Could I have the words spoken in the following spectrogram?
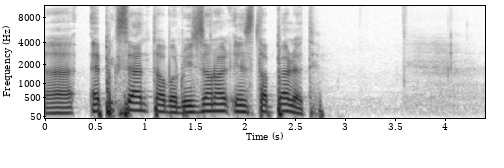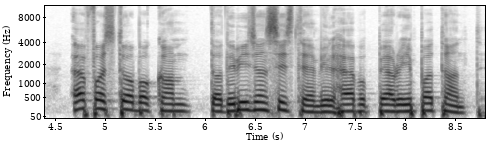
uh, epicenter of regional instability. Efforts to overcome the division system will have very important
